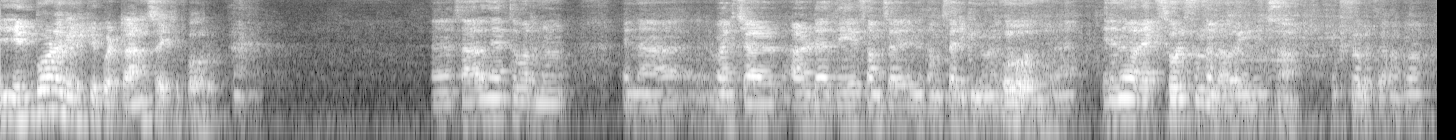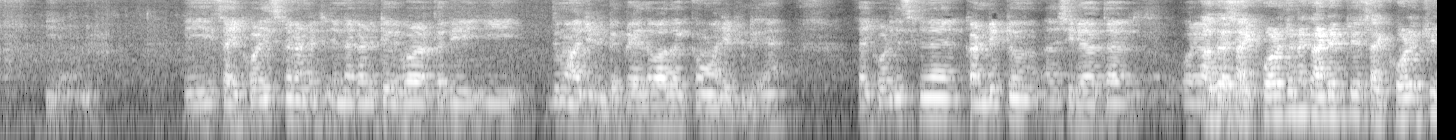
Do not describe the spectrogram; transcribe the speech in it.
ഈ ഇൻബോൺ എബിലിറ്റി പെട്ടാണ് സൈക്കിക് പവർ സാറ് നേരത്തെ പറഞ്ഞു എന്നാ മരിച്ച ആളുടെ അതേ സംസാരം സംസാരിക്കുന്നു. എന്നു പറയാം എക്സോറിസ് എന്നല്ല പറയുന്നത് ആ. എക്സോറിസ് അപ്പോൾ ഈ സൈക്കോളജിസ്റ്റിനെ കണ്ടിട്ട് എന്നെ കണ്ടിട്ട് ഒരുപാട് ആൾക്കാർ ഈ ഇത് മാറ്റിയിട്ടുണ്ട് പ്രേതവാദമൊക്കെ മാറ്റിയിട്ടുണ്ട്. സൈക്കോളജിസ്റ്റിനെ കണ്ടിട്ടും അത് ശരിയാത്ത അതെ സൈക്കോളജിനെ കണ്ടിട്ട് സൈക്കോളജി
